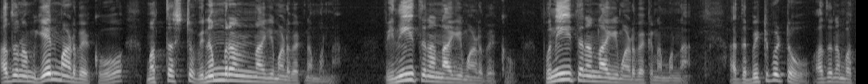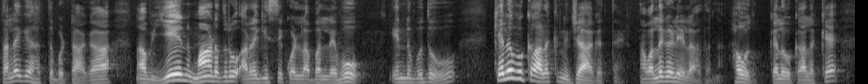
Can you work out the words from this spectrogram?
ಅದು ನಮಗೇನು ಮಾಡಬೇಕು? ಮತ್ತಷ್ಟು ವಿನಮ್ರನನ್ನಾಗಿ ಮಾಡಬೇಕು ನಮ್ಮನ್ನು. ವಿನೀತನನ್ನಾಗಿ ಮಾಡಬೇಕು. ಪುನೀತನನ್ನಾಗಿ ಮಾಡಬೇಕು ನಮ್ಮನ್ನು. ಅದು ಬಿಟ್ಟುಬಿಟ್ಟು ಅದು ನಮ್ಮ ತಲೆಗೆ ಹತ್ತುಬಿಟ್ಟಾಗ ನಾವು ಏನು ಮಾಡಿದ್ರೂ ಅರಗಿಸಿಕೊಳ್ಳಬಲ್ಲೆವು ಎನ್ನುವುದು ಕೆಲವು ಕಾಲಕ್ಕೆ ನಿಜ ಆಗುತ್ತೆ. ನಾವು ಅಲ್ಲಗಳಿಲ್ಲ ಅದನ್ನು. ಹೌದು, ಕೆಲವು ಕಾಲಕ್ಕೆ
